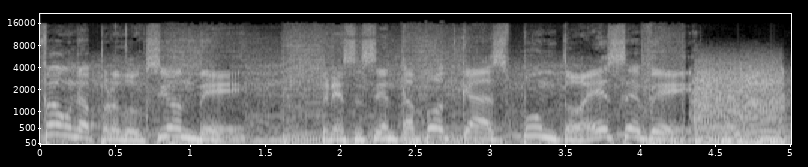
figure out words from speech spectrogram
fue una producción de 360podcast.sb.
